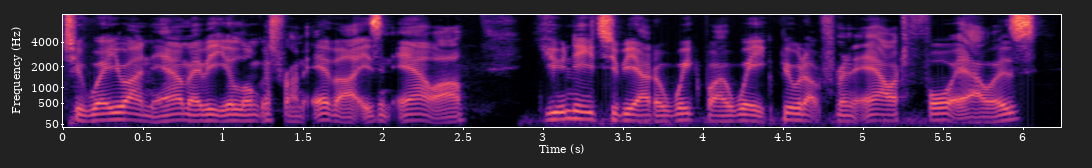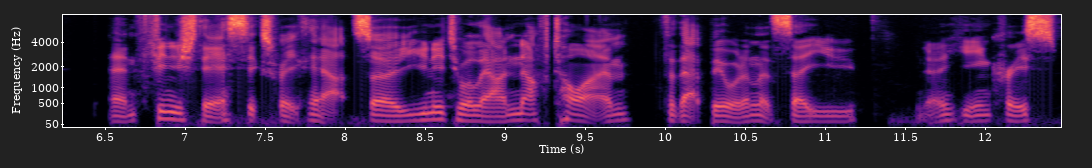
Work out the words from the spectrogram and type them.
to where you are now, maybe your longest run ever is an hour, you need to be able to week by week build up from an hour to four hours and finish there six weeks out. So you need to allow enough time for that build. And let's say you, you know, you increase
